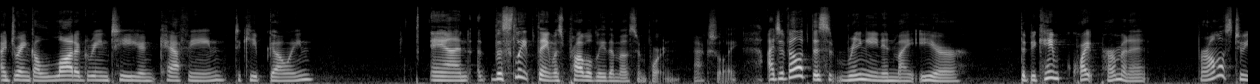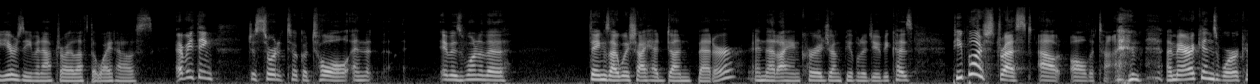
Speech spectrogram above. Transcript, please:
I drank a lot of green tea and caffeine to keep going. And the sleep thing was probably the most important, actually. I developed this ringing in my ear that became quite permanent for almost two years, even after I left the White House. Everything just sort of took a toll. And it was one of the things I wish I had done better and that I encourage young people to do because people are stressed out all the time. Americans work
